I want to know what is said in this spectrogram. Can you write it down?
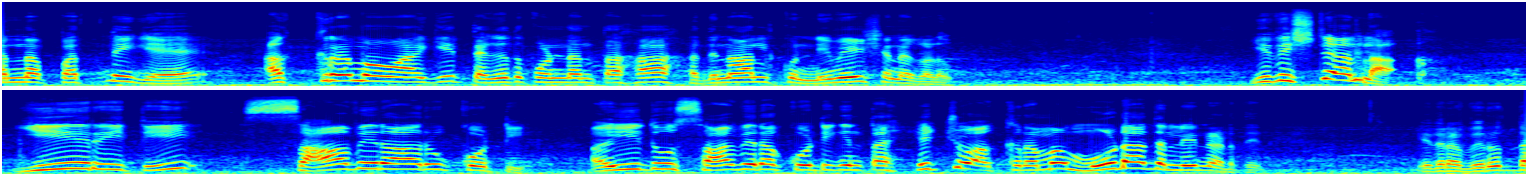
ತನ್ನ ಪತ್ನಿಗೆ ಅಕ್ರಮವಾಗಿ ತೆಗೆದುಕೊಂಡಂತಹ ಹದಿನಾಲ್ಕು ನಿವೇಶನಗಳು. ಇದಿಷ್ಟೇ ಅಲ್ಲ, ಈ ರೀತಿ ಸಾವಿರಾರು ಕೋಟಿ, ಐದು ಸಾವಿರ ಕೋಟಿಗಿಂತ ಹೆಚ್ಚು ಅಕ್ರಮ ಮೂಡಾದಲ್ಲಿ ನಡೆದಿದೆ. ಇದರ ವಿರುದ್ಧ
